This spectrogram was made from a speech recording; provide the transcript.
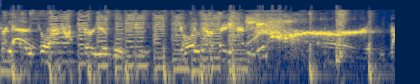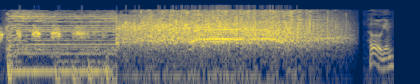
fingers who are after your booty. Hello again,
